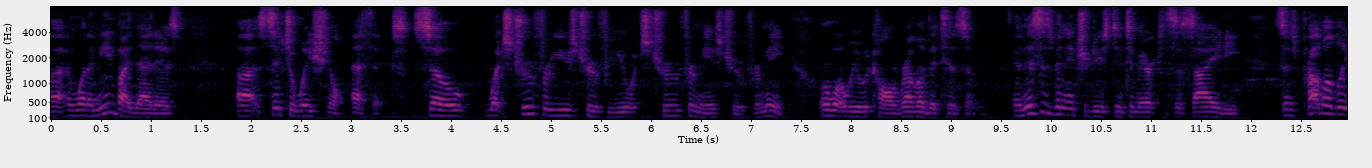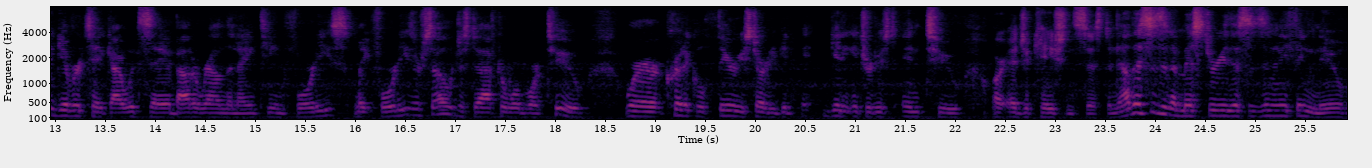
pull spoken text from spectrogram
Uh, and what I mean by that is uh, situational ethics. So, what's true for you is true for you, what's true for me is true for me, or what we would call relativism. And this has been introduced into American society since probably, give or take, I would say about around the 1940s, late 40s or so, just after World War II, where critical theory started get, getting introduced into our education system. Now, this isn't a mystery, this isn't anything new.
